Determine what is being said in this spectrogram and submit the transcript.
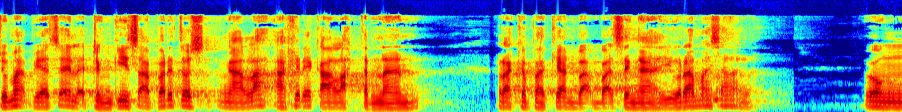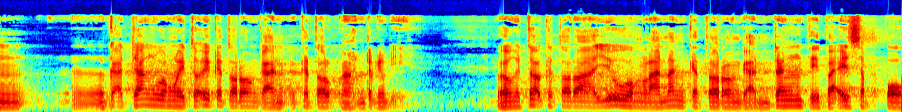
Cuma biasa lek dengki sabar terus ngalah akhirnya kalah tenan. Raga bagian mbak-mbak sing ayu ora masalah. Wong eh, kadang wong wedoke ketorong kan ketorong piye? Wong itu ketara ayu, wong lanang ketara ganteng, tibake sepo.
